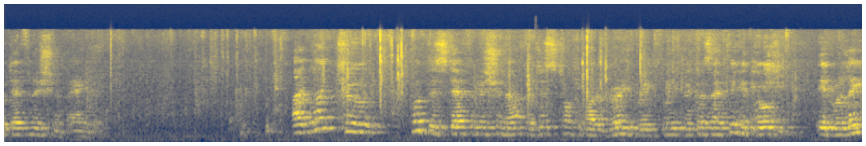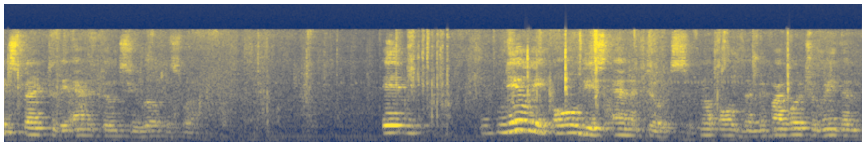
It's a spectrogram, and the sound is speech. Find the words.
definition of anger. I'd like to put this definition up and just talk about it very briefly because I think it goes, it relates back to the anecdotes you wrote as well. In nearly all these anecdotes, if not all of them, if I were to read them,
